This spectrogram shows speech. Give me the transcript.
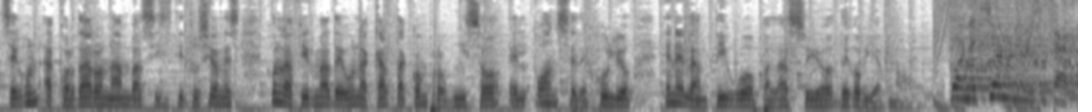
según acordaron ambas instituciones con la firma de una carta compromiso el 11 de julio en el antiguo Palacio de Gobierno. Conexión Universitaria.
